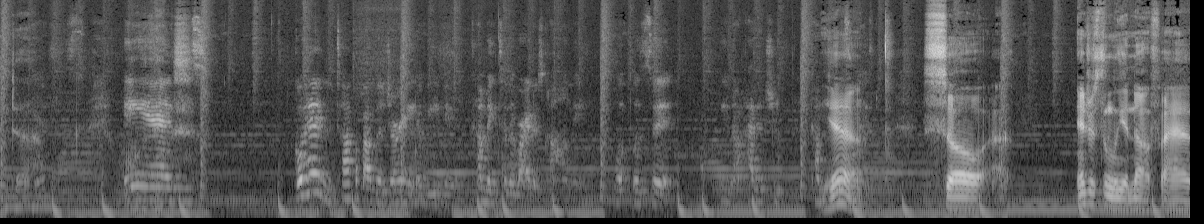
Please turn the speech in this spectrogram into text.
And uh, and go ahead and talk about the journey of even coming to the Writers Colony. What was it? You know, how did you come? Yeah. So, uh, interestingly enough, I had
